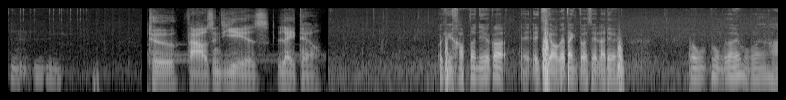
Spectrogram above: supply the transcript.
อืมอืมอืม 2,000 years later. โอเคครับ ตอนนี้ก็ไอ้ไอ้เขียวก็แต่งตัวเสร็จแล้วเด้อ ผมผมตอนนี้ผมกำลังหา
